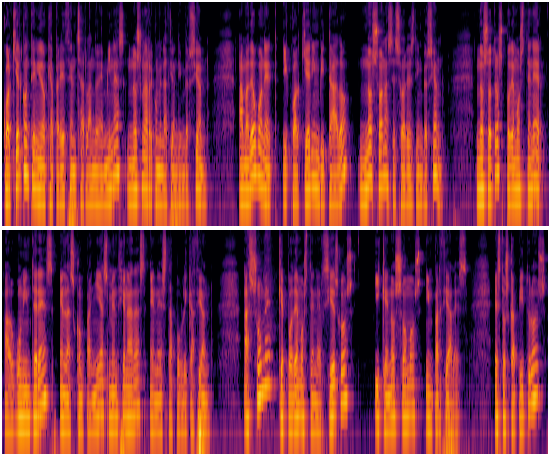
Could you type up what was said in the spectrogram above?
Cualquier contenido que aparece en Charlando de Minas no es una recomendación de inversión. Amadeo Bonet y cualquier invitado no son asesores de inversión. Nosotros podemos tener algún interés en las compañías mencionadas en esta publicación asume que podemos tener sesgos y que no somos imparciales. Estos capítulos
